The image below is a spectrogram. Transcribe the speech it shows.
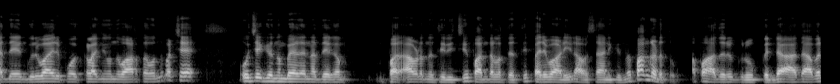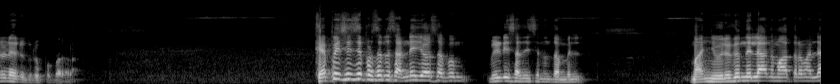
അദ്ദേഹം ഗുരുവായൂർ പോയി കളഞ്ഞു എന്ന് വാർത്ത വന്നു. പക്ഷേ ഉച്ചയ്ക്ക് മുമ്പേ തന്നെ അദ്ദേഹം അവിടെ നിന്ന് തിരിച്ച് പന്തളത്തെത്തി പരിപാടിയിൽ അവസാനിക്കുന്നത് പങ്കെടുത്തു. അപ്പോൾ അതൊരു ഗ്രൂപ്പിന്റെ അത് അവരുടെ ഒരു ഗ്രൂപ്പ് ബഹളം. K P C C president Sunny ജോസഫും വി ഡി സതീശനും തമ്മിൽ മഞ്ഞുരുകുന്നില്ല എന്ന് മാത്രമല്ല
